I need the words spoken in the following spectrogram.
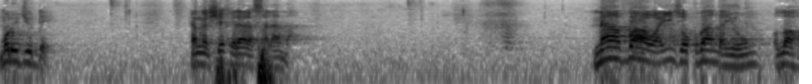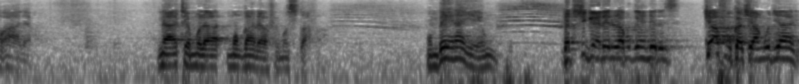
mulujudde yanga shekh elala salama. Naavaawo ayinza okuba nga yomu allahu alam natemula muganda waffe mustafa. Mumbeera yemu nga tukigenderera bugenderezi. Kyafuuka kyangu gyali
